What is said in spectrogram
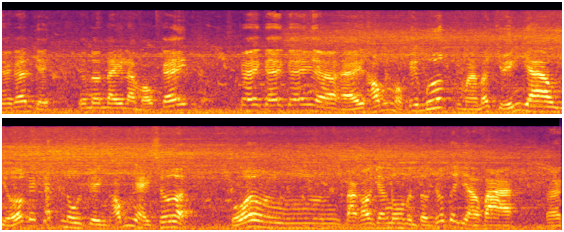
nha các anh chị. Cho nên đây là một cái cái cái cái ờ, hệ thống, một cái bước mà nó chuyển giao giữa cái cách nuôi truyền thống ngày xưa của bà con chăn nuôi mình từ trước tới giờ và à,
